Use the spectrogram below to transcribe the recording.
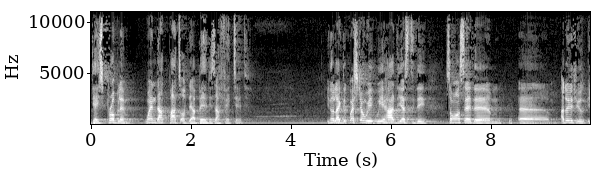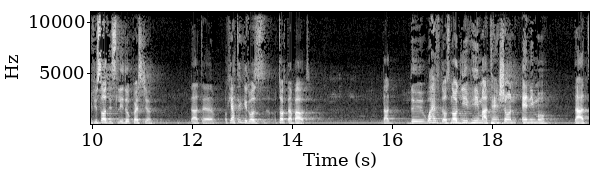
there is problem when that part of their bed is affected. You know, like the question we, we had yesterday. Someone said, um, uh, I don't know if you, if you saw this Lido question that, uh, okay, I think it was talked about that the wife does not give him attention anymore, that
